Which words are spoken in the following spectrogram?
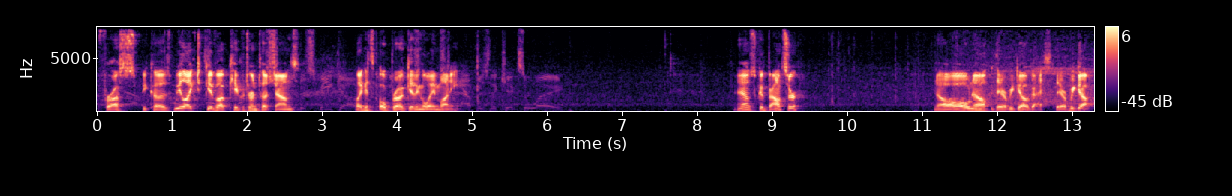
for us because we like to give up kick return touchdowns like it's Oprah giving away money. Yeah, it's a good bouncer. No, no. There we go, guys. There we go. All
